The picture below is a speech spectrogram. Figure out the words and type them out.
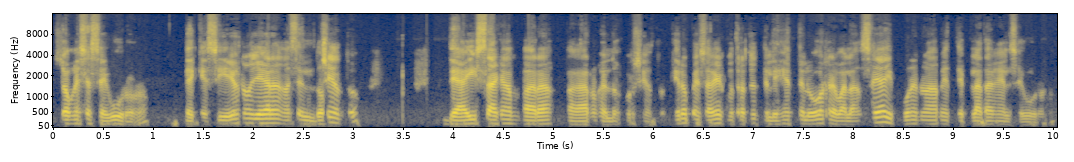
son ese seguro, ¿no? De que si ellos no llegaran a hacer el 200, de ahí sacan para pagarnos el 2%. Quiero pensar que el contrato inteligente luego rebalancea y pone nuevamente plata en el seguro. ¿no?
